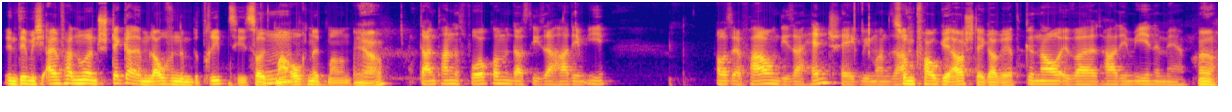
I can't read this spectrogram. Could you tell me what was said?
indem ich einfach nur einen Stecker im laufenden Betrieb ziehe. Sollte Mhm. man auch nicht machen. Ja. Dann kann es vorkommen, dass dieser HDMI aus Erfahrung, dieser Handshake, wie man sagt, Zum VGA-Stecker wird. genau über HDMI nicht mehr. Ja.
